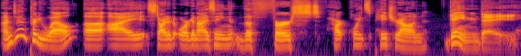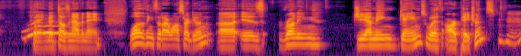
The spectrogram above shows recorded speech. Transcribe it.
I'm doing pretty well. Uh, I started organizing the first Heart Points Patreon game day thing that doesn't have a name. One of the things that I want to start doing uh, is running GMing games with our patrons. Mm-hmm.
